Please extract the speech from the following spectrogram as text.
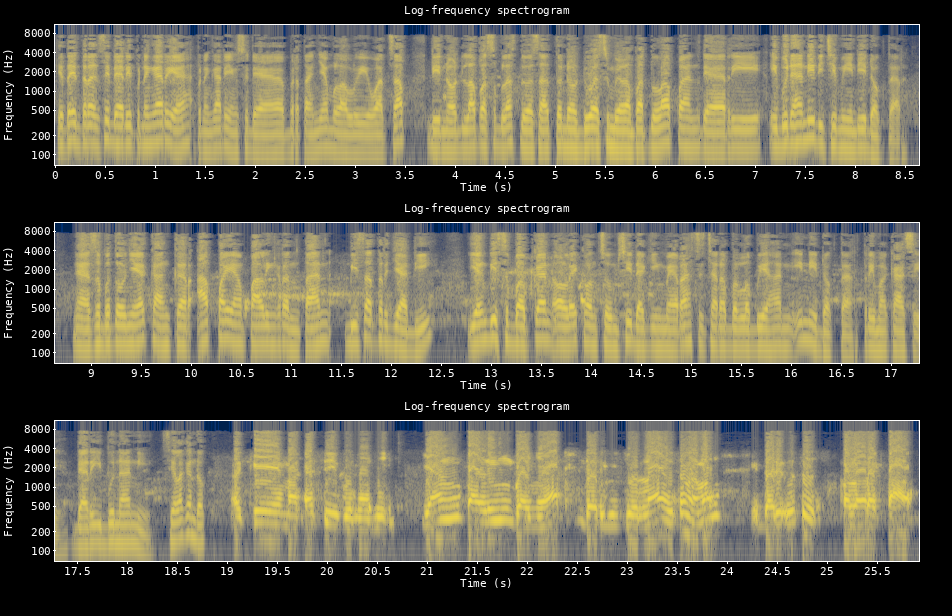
kita interaksi dari pendengar ya, pendengar yang sudah bertanya melalui WhatsApp di 0811210298 dari Ibu Dani di Cimindi dokter. Nah sebetulnya kanker apa yang paling rentan bisa terjadi yang disebabkan oleh konsumsi daging merah secara berlebihan ini, dokter? Terima kasih. Dari Ibu Nani. Silakan, dok. Oke, makasih Ibu Nani. Yang paling banyak dari jurnal itu memang dari usus kolorektal,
